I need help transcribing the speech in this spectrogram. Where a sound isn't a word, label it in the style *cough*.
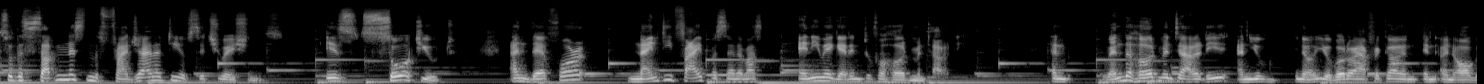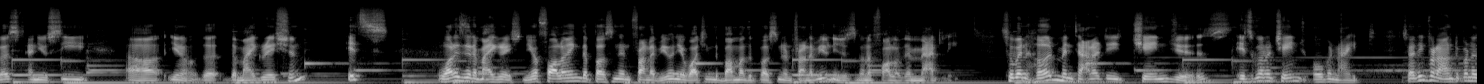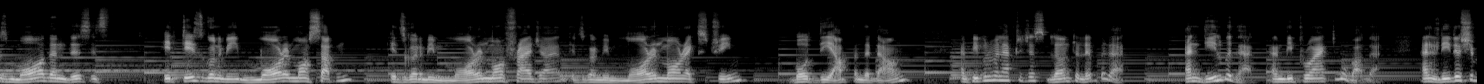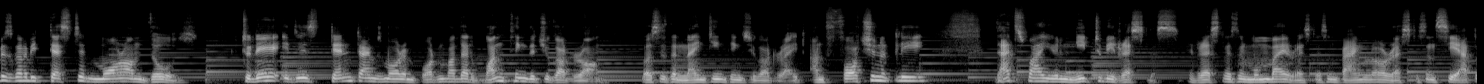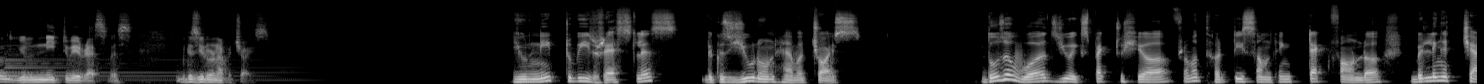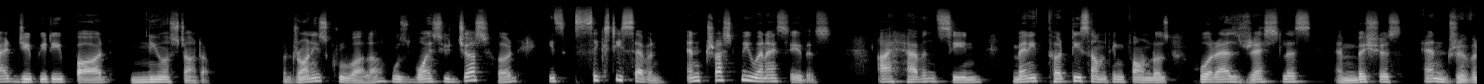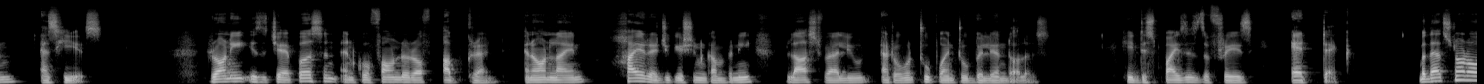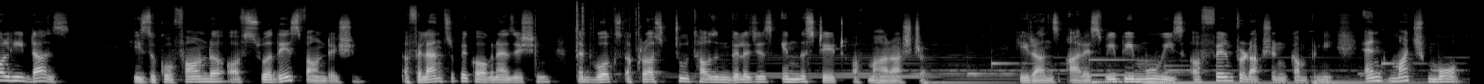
So the suddenness and the fragility of situations is so acute. And therefore, 95% of us anyway get into for herd mentality. And when the herd mentality, and you you know you go to Africa in, in, in August and you see uh, you know the the migration, it's what is it a migration? You're following the person in front of you and you're watching the bum of the person in front of you and you're just going to follow them madly. So when herd mentality changes, it's going to change overnight. So I think for entrepreneurs, more than this, it's it is going to be more and more sudden. It's going to be more and more fragile. It's going to be more and more extreme, both the up and the down. And people will have to just learn to live with that and deal with that and be proactive about that. And leadership is going to be tested more on those. Today, it is 10 times more important about that one thing that you got wrong versus the 19 things you got right. Unfortunately, that's why you'll need to be restless. Restless in Mumbai, restless in Bangalore, restless in Seattle, you'll need to be restless because you don't have a choice. You need to be restless because you don't have a choice. Those are words you expect to hear from a 30 something tech founder building a ChatGPT powered neo startup. But Ronnie Screwvala, whose voice you just heard, is 67. And trust me when I say this, I haven't seen many 30 something founders who are as restless, ambitious, and driven as he is. Ronnie is the chairperson and co founder of Upgrad, an online higher education company last valued at over $2.2 billion. He despises the phrase edtech. But that's not all he does. He's the co founder of Swades Foundation, a philanthropic organization that works across 2,000 villages in the state of Maharashtra. He runs RSVP Movies, a film production company, and much more.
